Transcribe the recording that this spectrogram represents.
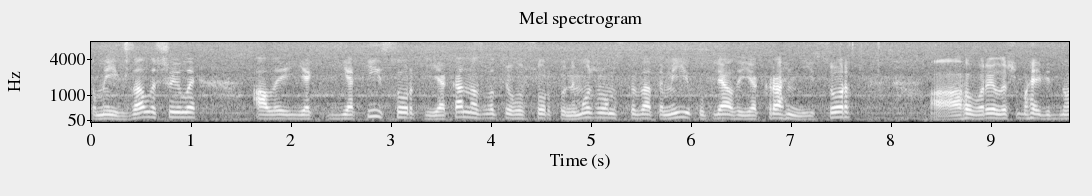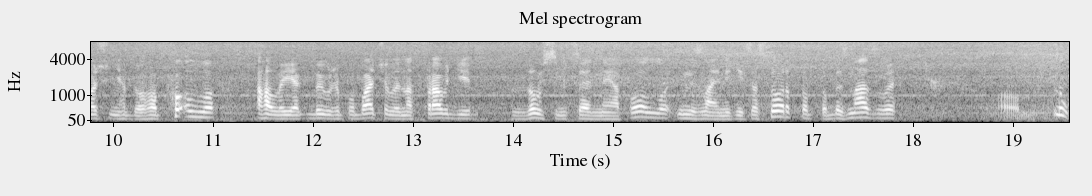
то ми їх залишили. Але як, який сорт, яка назва цього сорту, не можу вам сказати. Ми її купляли як ранній сорт, а говорили, що має відношення до Аполло. Але як ви вже побачили, насправді зовсім це не Аполло і не знаємо, який це сорт, тобто без назви. Ну,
